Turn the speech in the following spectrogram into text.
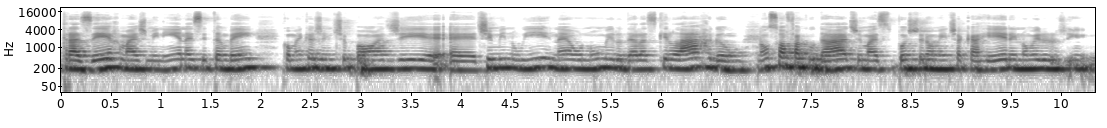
trazer mais meninas e também como é que a gente pode é, diminuir né, o número delas que largam não só a faculdade, mas posteriormente a carreira, em número de em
